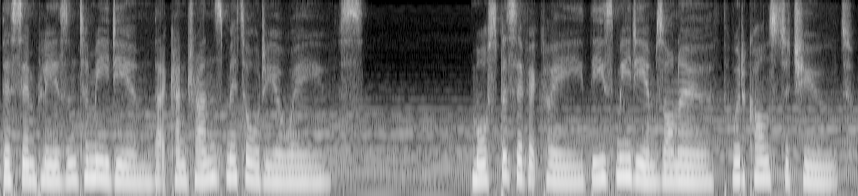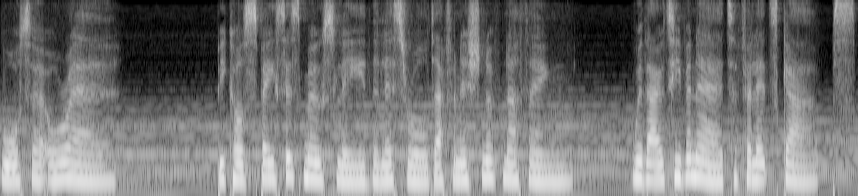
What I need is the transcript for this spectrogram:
there simply isn't a medium that can transmit audio waves. More specifically, these mediums on Earth would constitute water or air. Because space is mostly the literal definition of nothing, without even air to fill its gaps,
